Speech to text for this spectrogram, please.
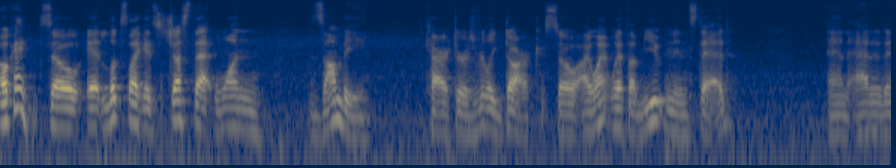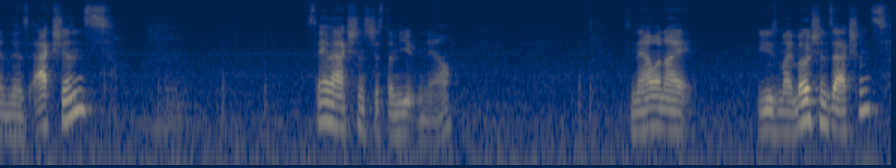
Okay, so it looks like it's just that one zombie character is really dark. So I went with a mutant instead and added in those actions. Same actions, just a mutant now. So now when I use my motions actions,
